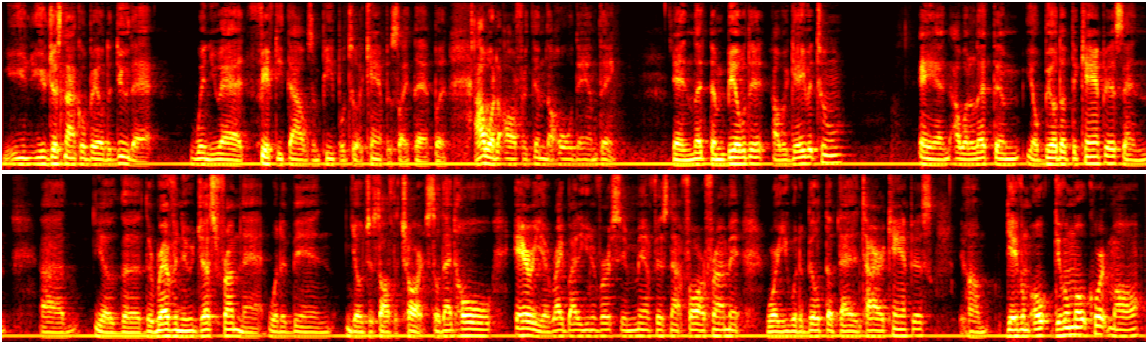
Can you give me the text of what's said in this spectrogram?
you you're just not gonna be able to do that when you add fifty thousand people to a campus like that. But I would have offered them the whole damn thing and let them build it. I would gave it to them, and I would have let them you know build up the campus and uh, you know, the, the revenue just from that would have been, you know, just off the charts. So that whole area right by the University of Memphis, not far from it, where you would have built up that entire campus, um, gave them, give them Oak Court Mall,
